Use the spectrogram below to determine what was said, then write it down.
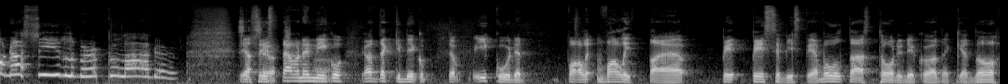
on a silver platter. Ja siis tämmöinen niinku, jotenkin niinku, ikuinen val- valittaja ja pe- pessimisti ja multa taas Tony niinku jotenkin, että no,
